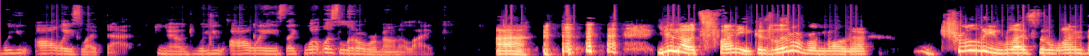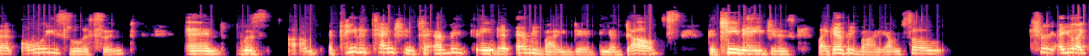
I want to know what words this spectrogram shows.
were you always like that? You know, were you always like what was little Ramona like? Ah, you know, it's funny because little Ramona truly was the one that always listened and was um, paid attention to everything that everybody did the adults, the teenagers, like everybody. I'm so You like,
